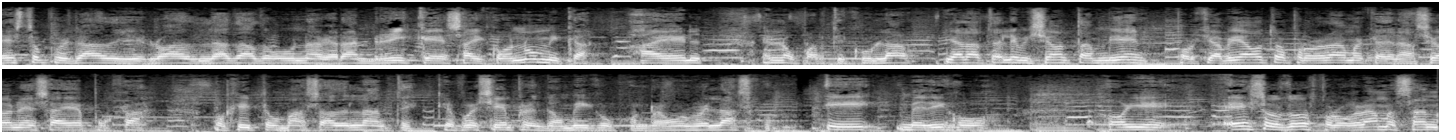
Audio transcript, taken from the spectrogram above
Esto pues le ha, dado una gran riqueza económica a él en lo particular y a la televisión también, porque había otro programa que nació en esa época, poquito más adelante, que fue siempre el domingo con Raúl Velasco. Y me dijo, oye, esos dos programas están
